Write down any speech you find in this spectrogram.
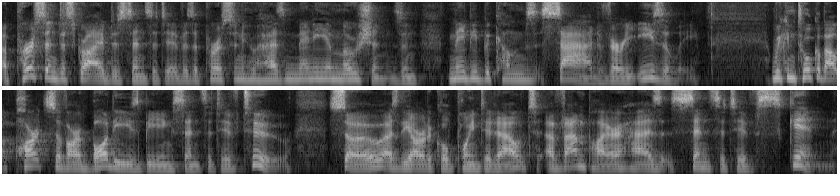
A person described as sensitive is a person who has many emotions and maybe becomes sad very easily. We can talk about parts of our bodies being sensitive too. So, as the article pointed out, a vampire has sensitive skin.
